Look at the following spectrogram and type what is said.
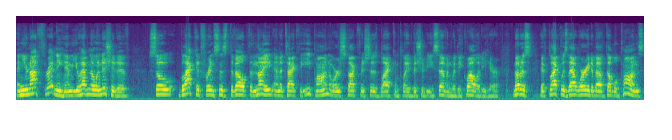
And you're not threatening him. You have no initiative. So black could, for instance, develop the knight and attack the e-pawn, or Stockfish says black can play bishop e7 with equality here. Notice, if black was that worried about double pawns,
